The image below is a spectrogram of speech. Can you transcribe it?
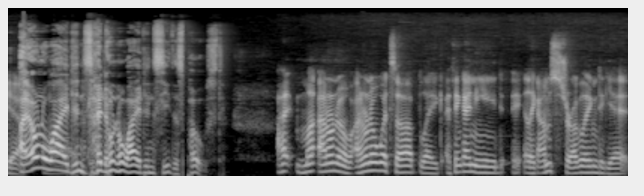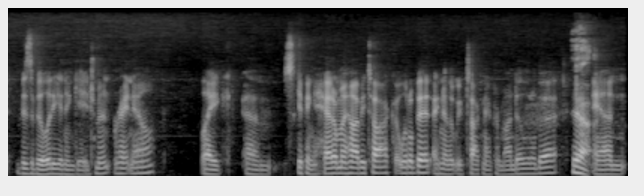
yeah, I don't know why I didn't. I don't know why I didn't see this post. I my, I don't know. I don't know what's up. Like, I think I need like I'm struggling to get visibility and engagement right now. Like, um, skipping ahead on my hobby talk a little bit. I know that we've talked Necromunda a little bit, Yeah. and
